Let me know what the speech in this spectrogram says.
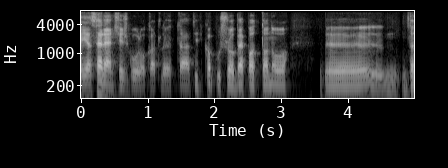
ilyen szerencsés gólokat lőtt, tehát így kapusról bepattanó, de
